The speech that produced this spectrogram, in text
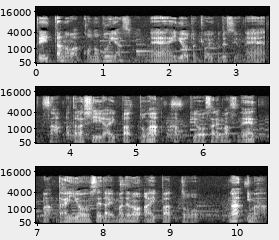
ていたのはこの分野ですもんね。医療と教育ですよね。さあ新しい iPad が発表されますね。まあ第4世代までの iPad が今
